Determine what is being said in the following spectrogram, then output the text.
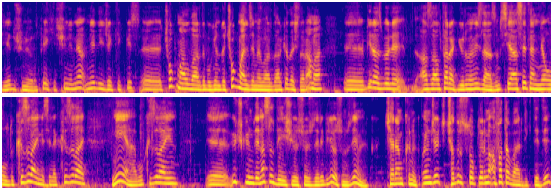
diye düşünüyorum. Peki şimdi ne ne diyecektik biz? Ee, çok mal vardı bugün de çok malzeme vardı arkadaşlar ama e, biraz böyle azaltarak yürümemiz lazım. Siyaseten ne oldu? Kızılay mesela. Kızılay niye ya? Bu Kızılay'ın 3 günde nasıl değişiyor sözleri biliyorsunuz değil mi? Kerem Kınık önce çadır stoklarını AFAD'a verdik dedi.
